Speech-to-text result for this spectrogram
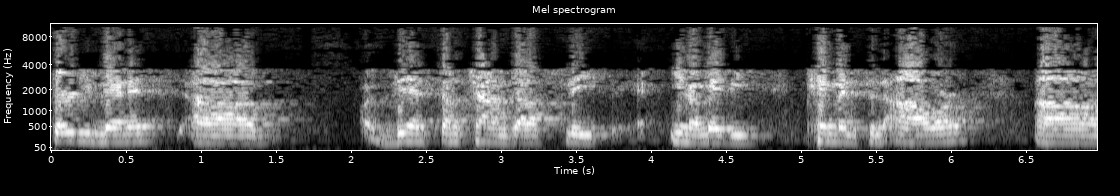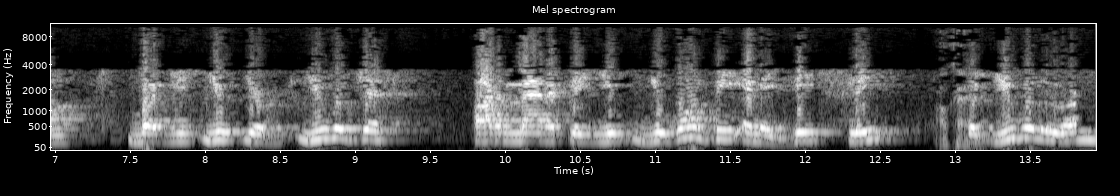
30 minutes. Uh, then sometimes I'll sleep, you know, maybe 10 minutes an hour. Um, but you, you, you're, you will just automatically, you, you won't be in a deep sleep. Okay. But you will learn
